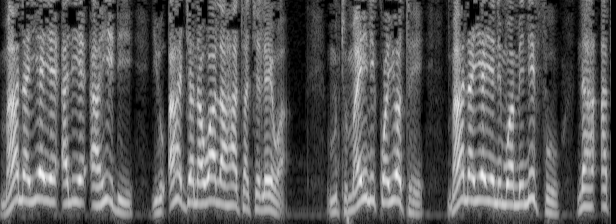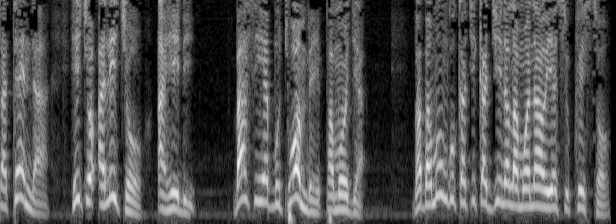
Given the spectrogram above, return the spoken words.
maana yeye aliyeahidi yuaja na wala hatachelewa mtumaini kwa yote maana yeye ni mwaminifu na atatenda hicho alichoahidi basi hebu tuombe pamoja. Baba mungu katika jina la mwanao yesu kristo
